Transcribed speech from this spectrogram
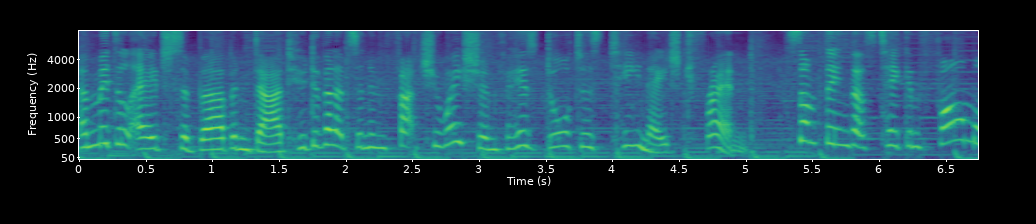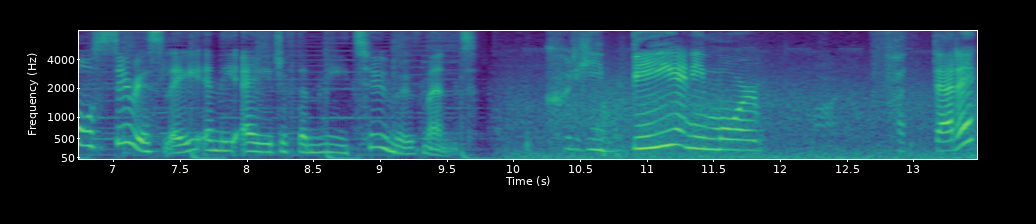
a middle aged suburban dad who develops an infatuation for his daughter's teenaged friend, something that's taken far more seriously in the age of the Me Too movement. Could he be any more pathetic?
